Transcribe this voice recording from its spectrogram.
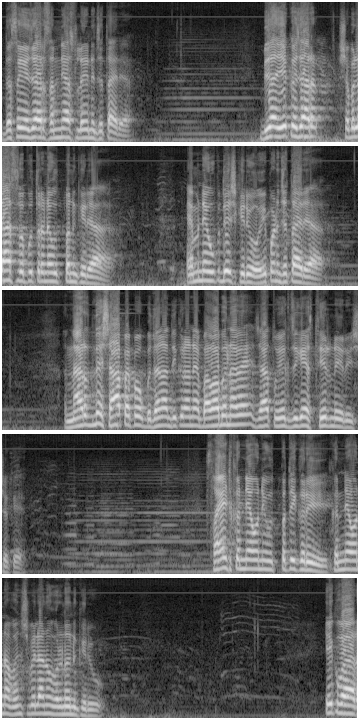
દસે હજાર સંન્યાસ લઈને જતા રહ્યા. બીજા એક હજાર શબલાસ્વ પુત્રને ઉત્પન્ન કર્યા. એમને ઉપદેશ કર્યો, એ પણ જતા રહ્યા. નારદને શાપ આપ્યો, બધાના દીકરાને બાવા બનાવે, જા તું એક જગ્યાએ સ્થિર નહીં રહી શકે. સાહીઠ કન્યાઓની ઉત્પત્તિ કરી, કન્યાઓના વંશવેલાનું વર્ણન કર્યું. એકવાર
